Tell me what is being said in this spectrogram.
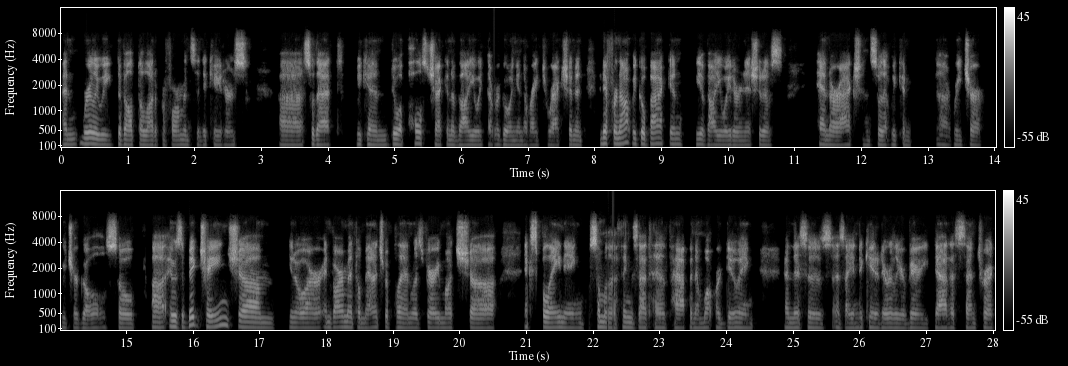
and really we developed a lot of performance indicators uh, so that we can do a pulse check and evaluate that we're going in the right direction. And, and if we're not, we go back and we evaluate our initiatives and our actions so that we can uh, reach our reach our goals. So uh, it was a big change. Um, you know, our environmental management plan was very much uh, explaining some of the things that have happened and what we're doing. And this is, as I indicated earlier, very data centric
